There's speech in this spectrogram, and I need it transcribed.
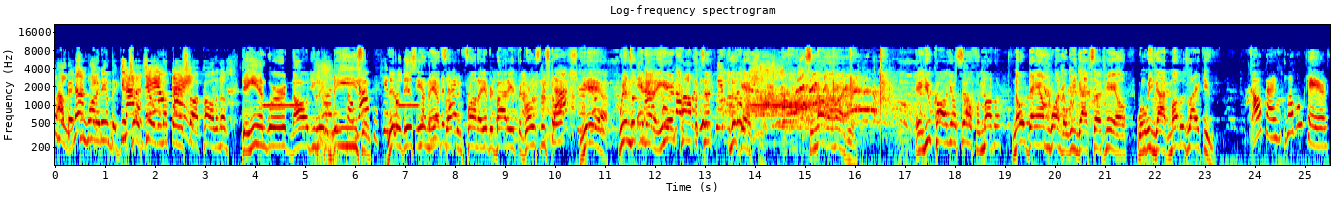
For I me bet you nothing. one of them that get Not your children up there and start calling them the N word and all you little Honey, B's y'all and little this ass up in MFs up in front of everybody at the grocery store. Sure yeah, we're looking And at I an pull it off for you incompetent. Look at you. It's another hundred. And you call yourself a mother? No damn wonder we got such hell when we got mothers like you. Okay, well, who cares?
